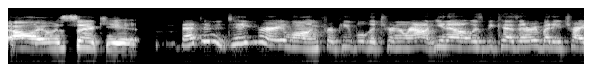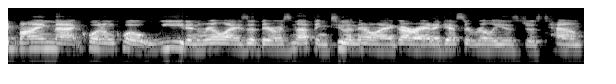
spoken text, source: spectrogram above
oh it was so cute that didn't take very long for people to turn around. You know, it was because everybody tried buying that quote unquote weed and realized that there was nothing to, and they're like, all right, I guess it really is just hemp.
